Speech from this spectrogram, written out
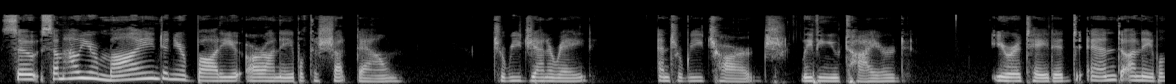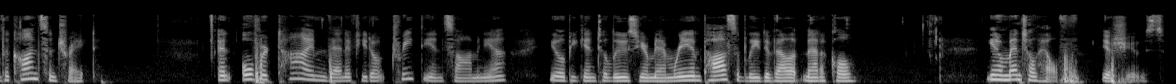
So somehow your mind and your body are unable to shut down, to regenerate, and to recharge, leaving you tired, irritated, and unable to concentrate. And over time, then, if you don't treat the insomnia, you'll begin to lose your memory and possibly develop medical, you know, mental health issues.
